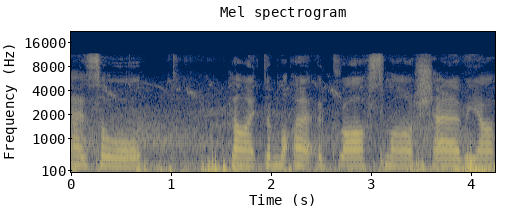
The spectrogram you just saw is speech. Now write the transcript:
There's all like the uh, grass marsh area.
